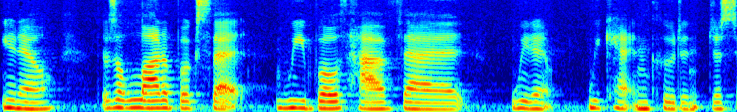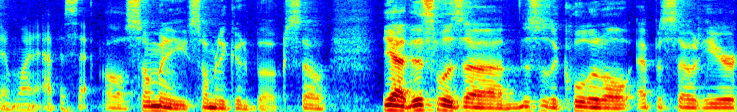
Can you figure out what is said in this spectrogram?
you know there's a lot of books that we both have that we didn't we can't include in just in one episode Oh, so many, so many good books. So, yeah, this was uh, this was a cool little episode here.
